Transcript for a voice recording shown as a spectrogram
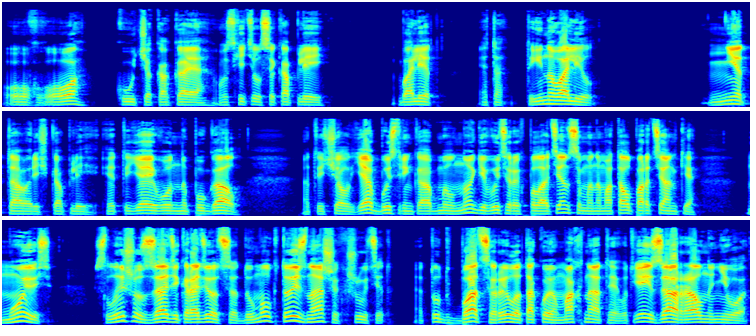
«Ого, куча какая!» — восхитился Коплей. «Балет, это ты навалил?» «Нет, товарищ Коплей, это я его напугал», — отвечал я, быстренько обмыл ноги, вытер их полотенцем и намотал портянки. «Моюсь, слышу, сзади крадется, думал, кто из наших шутит». А тут бац, рыло такое мохнатое, вот я и заорал на него.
